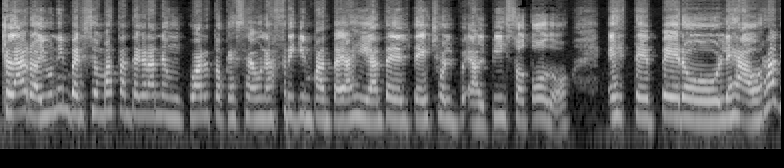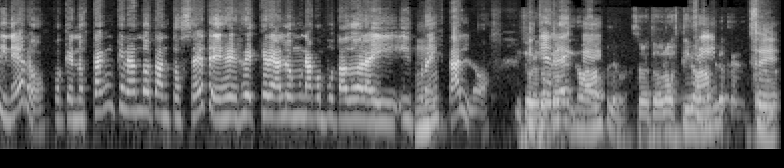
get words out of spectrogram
claro, hay una inversión bastante grande en un cuarto que sea una freaking pantalla gigante del techo al piso, todo. Este, pero les ahorra dinero, porque no están creando tantos sets, es crearlo en una computadora y, proyectarlo. Y sobre todo, los tiros amplios, sobre todo los tiros amplios, que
